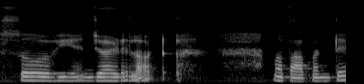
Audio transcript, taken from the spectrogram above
So he enjoyed a lot. మా పాప అంటే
